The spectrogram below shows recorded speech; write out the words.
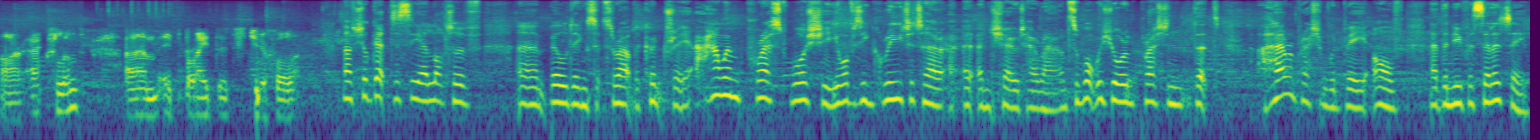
are excellent. Um, it's bright, it's cheerful, now, she'll get to see a lot of um, buildings throughout the country. How impressed was she? You obviously greeted her uh, and showed her around. So, what was your impression that her impression would be of uh, the new facility?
